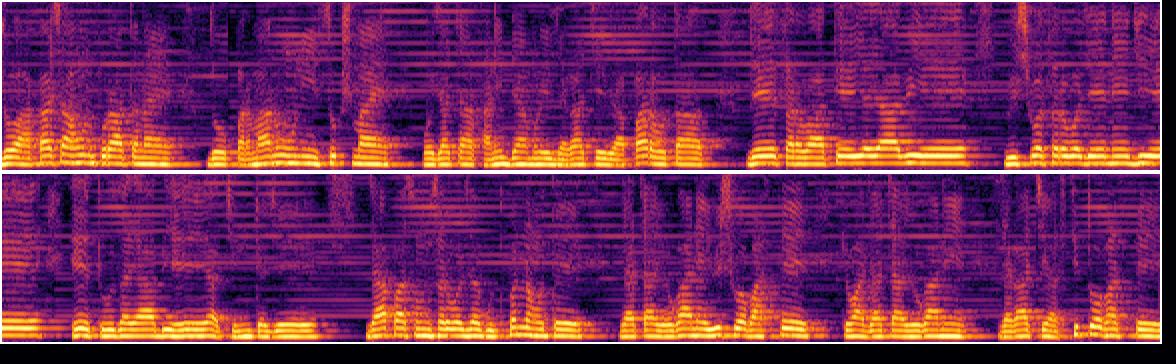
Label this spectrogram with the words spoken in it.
जो आकाशाहून पुरातन आहे जो परमाणुहुनी सूक्ष्म आहे व ज्याच्या सानिध्यामुळे जगाचे व्यापार होतात जे सर्वाते ययाविये विश्व सर्व जे जिये हे तू जया बिहे अचिंत्य जे. ज्यापासून सर्व जग उत्पन्न होते ज्याच्या योगाने विश्व भासते किंवा ज्याच्या योगाने जगाचे अस्तित्व भासते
